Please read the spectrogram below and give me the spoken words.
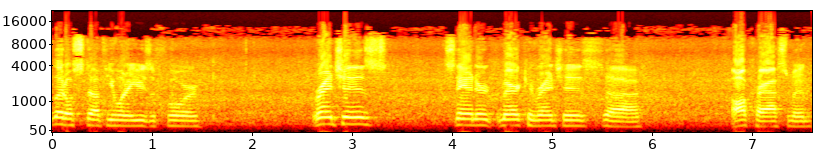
little stuff you want to use it for. Wrenches, standard American wrenches, uh, all Craftsman.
